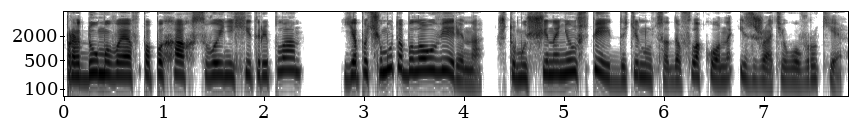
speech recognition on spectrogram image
Продумывая в попыхах свой нехитрый план, я почему-то была уверена, что мужчина не успеет дотянуться до флакона и сжать его в руке.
